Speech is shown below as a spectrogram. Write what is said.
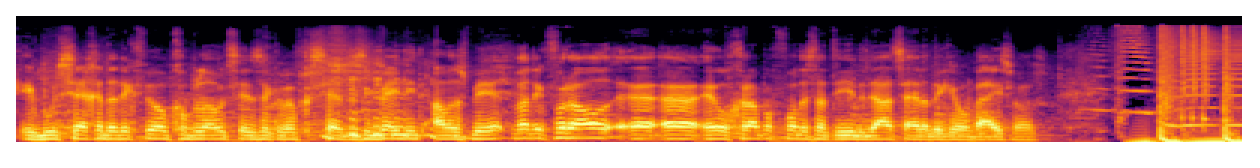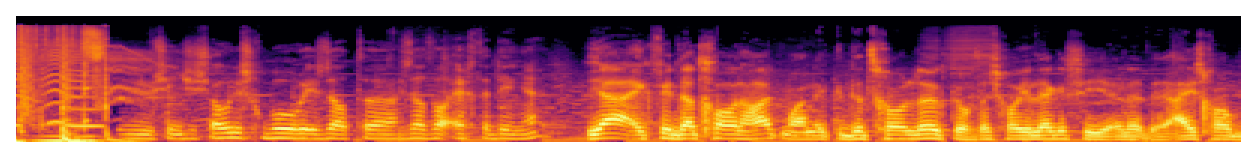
Ik moet zeggen dat ik veel heb gebloot sinds ik hem heb gezet, dus ik weet niet alles meer. Wat ik vooral eh, eh, heel grappig vond, is dat hij inderdaad zei dat ik heel wijs was. Nu sinds je zoon is geboren is dat, eh, is dat wel echt een ding, hè? Ja, ik vind dat gewoon hard, man. Ik, dat is gewoon leuk, toch? Dat is gewoon je legacy. En het- hij, is gewoon,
